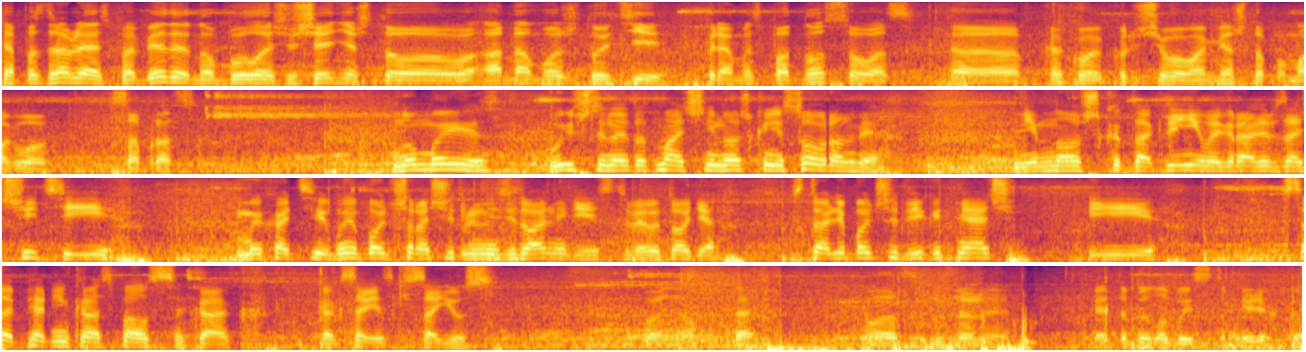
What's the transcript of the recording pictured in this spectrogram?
Я поздравляю с победой, но было ощущение, что она может уйти прямо из-под носа у вас. Э, в какой ключевой момент, что помогло собраться? Ну, мы вышли на этот матч немножко не собранными. Немножко так лениво играли в защите, и мы, хотим, мы больше рассчитывали на индивидуальные действия. В итоге стали больше двигать мяч, и соперник распался, как, как Советский Союз. Понял. Да. Молодцы, поздравляю. Это было быстро и легко.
